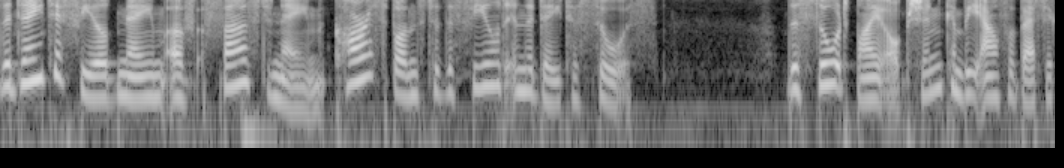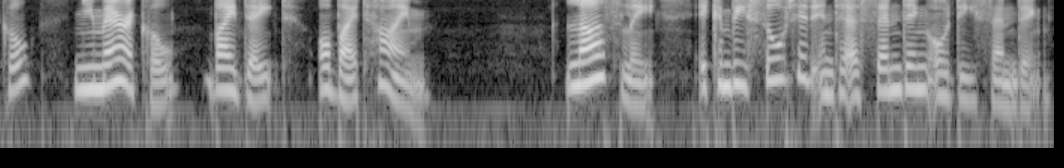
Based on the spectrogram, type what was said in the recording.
The data field name of first name corresponds to the field in the data source. The sort by option can be alphabetical, numerical, by date, or by time. Lastly, it can be sorted into ascending or descending.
